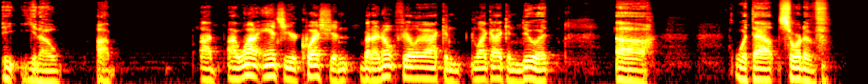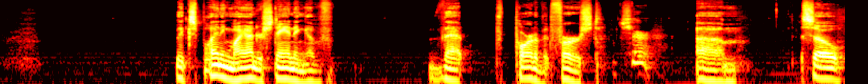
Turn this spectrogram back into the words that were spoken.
you know, I, I, I want to answer your question, but I don't feel like I can like I can do it uh, without sort of explaining my understanding of that part of it first. Sure. So,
